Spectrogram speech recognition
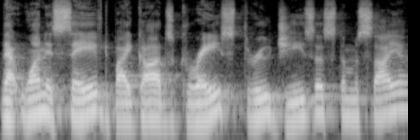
that one is saved by God's grace through Jesus the Messiah?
